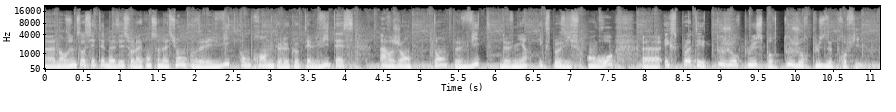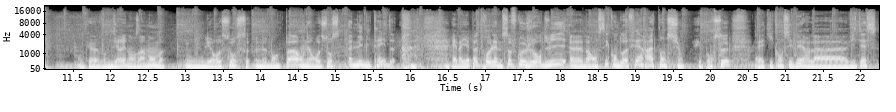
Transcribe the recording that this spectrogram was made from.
euh, dans une société basée sur la consommation, vous allez vite comprendre que le cocktail vitesse, argent, temps peut vite devenir explosif. En gros, euh, exploiter toujours plus pour toujours plus de profit. Donc euh, vous me direz dans un monde où les ressources ne manquent pas, on est en ressources unlimited, et eh ben il n'y a pas de problème. Sauf qu'aujourd'hui, bah, on sait qu'on doit faire attention. Et pour ceux qui considèrent la vitesse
